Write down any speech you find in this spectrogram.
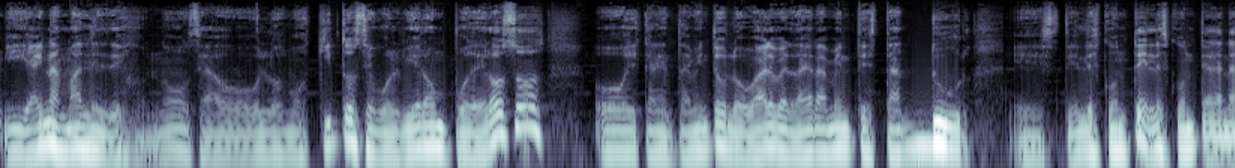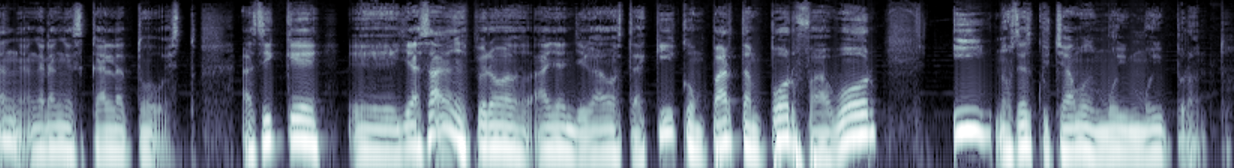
Y ahí nada más les dejo, ¿no? O sea, o los mosquitos se volvieron poderosos o el calentamiento global verdaderamente está duro. Este, les conté, les conté a gran, a gran escala todo esto. Así que eh, ya saben, espero hayan llegado hasta aquí. Compartan por favor y nos escuchamos muy muy pronto.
